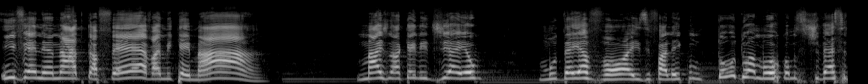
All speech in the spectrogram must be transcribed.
Envenenado café, vai me queimar. Mas naquele dia eu mudei a voz e falei com todo o amor, como se estivesse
